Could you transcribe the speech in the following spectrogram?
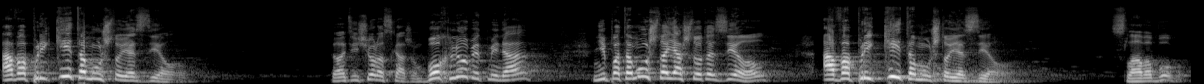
а вопреки тому, что я сделал. Давайте еще раз скажем, Бог любит меня не потому, что я что-то сделал, а вопреки тому, что я сделал. Слава Богу.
